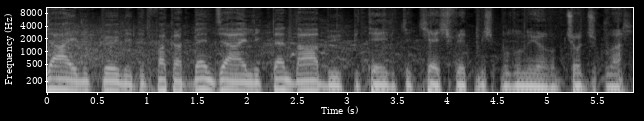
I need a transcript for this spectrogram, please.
cahillik böyledir. Fakat ben cahillikten daha büyük bir tehlike keşfetmiş bulunuyorum çocuklar.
